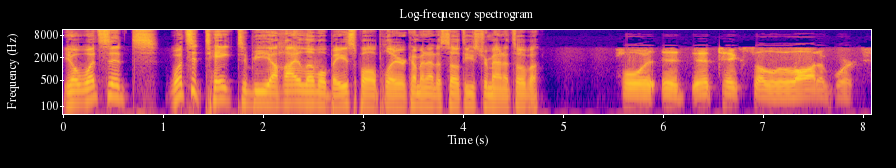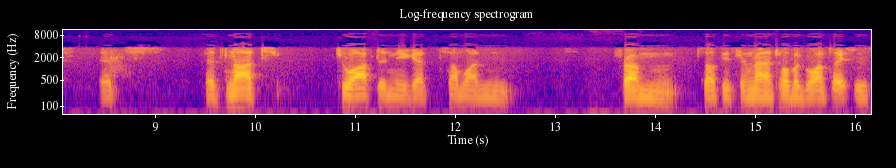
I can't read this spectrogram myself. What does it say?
you know, what's it what's it take to be a high level baseball player coming out of southeastern Manitoba? Oh, it, it it takes a lot of work. It's it's not too often you get someone from southeastern Manitoba going places.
